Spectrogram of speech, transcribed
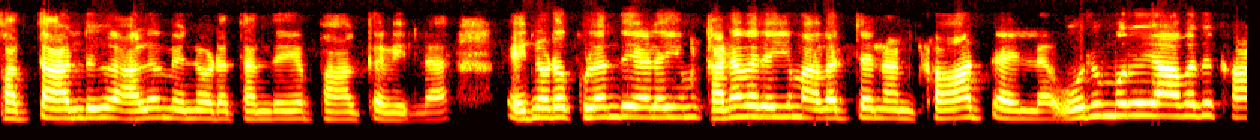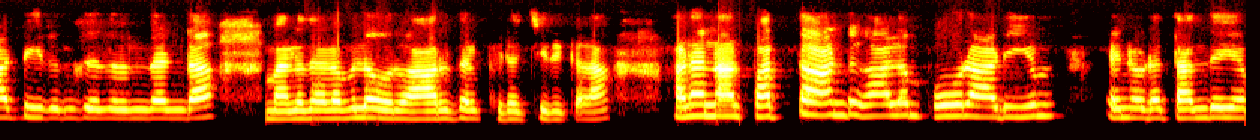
பத்தாண்டு காலம் என்னோட தந்தையை பார்க்கவில்லை. என்னோட குழந்தைகளையும் கணவரையும் அவற்றை நான் காட்ட இல்லை. ஒரு முறையாவது காட்டி இருந்திருந்தா மனதளவுல ஒரு ஆறுதல் கிடைச்சிருக்கலாம். ஆனா நான் பத்து ஆண்டு காலம் போராடியும் என்னோட தந்தையை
